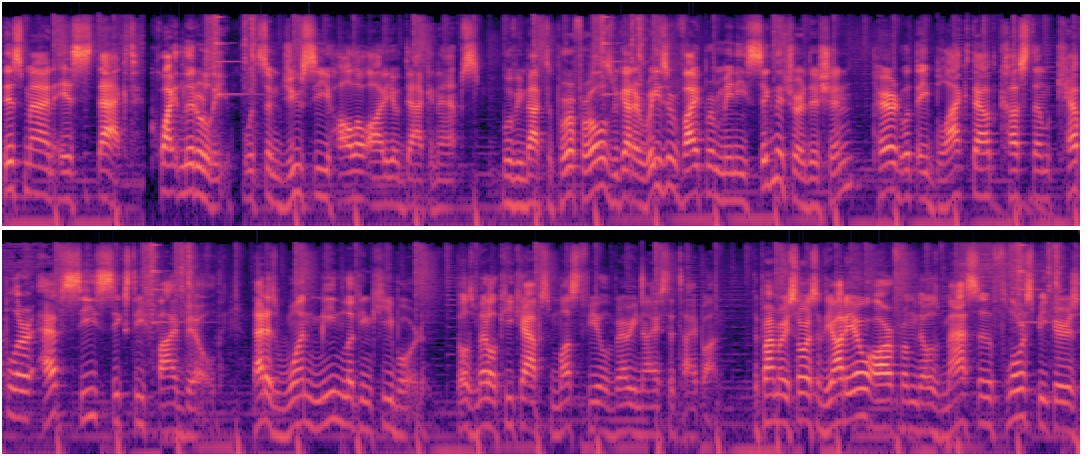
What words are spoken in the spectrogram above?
This man is stacked, quite literally, with some juicy Holo Audio DAC and amps. Moving back to peripherals, we got a Razer Viper Mini Signature Edition paired with a blacked out custom Kepler FC65 build. That is one mean looking keyboard. Those metal keycaps must feel very nice to type on. The primary source of the audio are from those massive floor speakers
